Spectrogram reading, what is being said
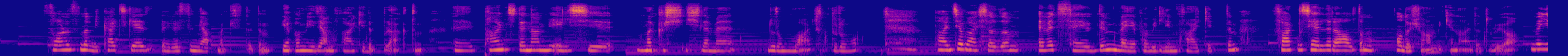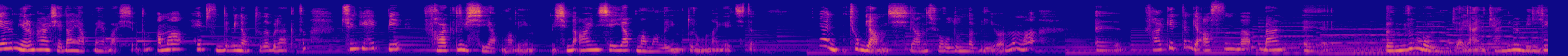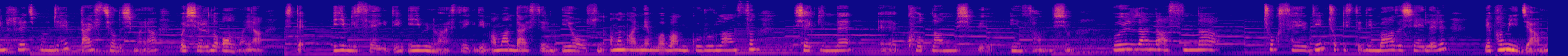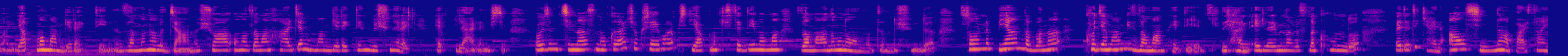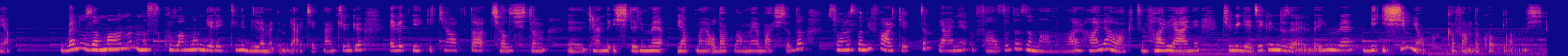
sonrasında birkaç kez e, resim yapmak istedim. Yapamayacağımı fark edip bıraktım. Ee, punch denen bir el işi, nakış işleme durumu var. Durumu. Punch'e başladım. Evet sevdim ve yapabildiğimi fark ettim. Farklı şeyler aldım. O da şu an bir kenarda duruyor. Ve yarım yarım her şeyden yapmaya başladım. Ama hepsini de bir noktada bıraktım. Çünkü hep bir farklı bir şey yapmalıyım. Şimdi aynı şeyi yapmamalıyım durumuna geçtim. Yani çok yanlış, yanlış olduğunu da biliyorum ama e, fark ettim ki aslında ben e, ömrüm boyunca yani kendimi bildiğim süreç boyunca hep ders çalışmaya, başarılı olmaya, işte iyi bir liseye gideyim, iyi bir üniversiteye gideyim, aman derslerim iyi olsun, aman annem babam gururlansın şeklinde e, kodlanmış bir insanmışım. Bu yüzden de aslında çok sevdiğim, çok istediğim bazı şeylerin yapamayacağımı, yapmamam gerektiğini, zaman alacağını, şu an ona zaman harcamamam gerektiğini düşünerek hep ilerlemiştim. O yüzden içimde aslında o kadar çok şey varmış ki yapmak istediğim ama zamanımın olmadığını düşündüm. Sonra bir anda bana kocaman bir zaman hediye edildi. Yani ellerimin arasına kondu ve dedi ki hani al şimdi ne yaparsan yap. Ben o zamanı nasıl kullanmam gerektiğini bilemedim gerçekten. Çünkü evet ilk iki hafta çalıştım. E, kendi işlerimi yapmaya, odaklanmaya başladım. Sonrasında bir fark ettim. Yani fazla da zamanım var. Hala vaktim var yani. Çünkü gece gündüz evdeyim ve bir işim yok kafamda kodlanmış.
